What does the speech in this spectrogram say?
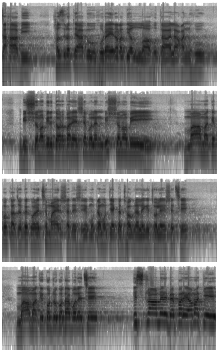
সাহাবি হজরতে আবু হুরাই রাদিয়াল্লাহু তাআলা আনহু বিশ্বনবীর দরবারে এসে বলেন, বিশ্বনবী, মা আমাকে বোকাজোকা করেছে, মায়ের সাথে সে মোটামুটি একটা ঝগড়া লেগে চলে এসেছে। মা আমাকে কটু কথা বলেছে, ইসলামের ব্যাপারে আমাকে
